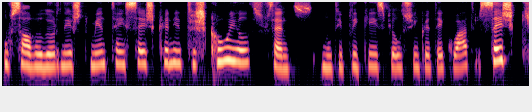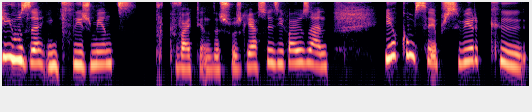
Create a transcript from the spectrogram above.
o Salvador neste momento tem seis canetas com eles, portanto multiplica isso pelos 54, seis que usa, infelizmente porque vai tendo as suas reações e vai usando. E eu comecei a perceber que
